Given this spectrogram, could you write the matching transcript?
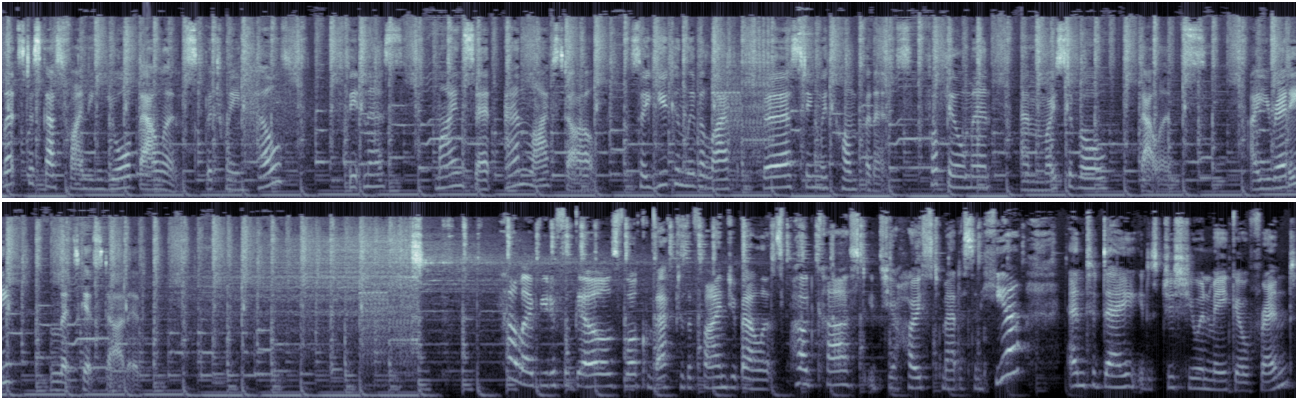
Let's discuss finding your balance between health, fitness, mindset, and lifestyle so you can live a life bursting with confidence, fulfillment, and most of all, balance. Are you ready? Let's get started. Hello, beautiful girls. Welcome back to the Find Your Balance podcast. It's your host, Madison, here. And today it is just you and me, girlfriend.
